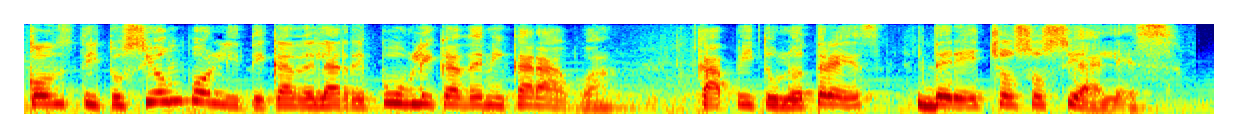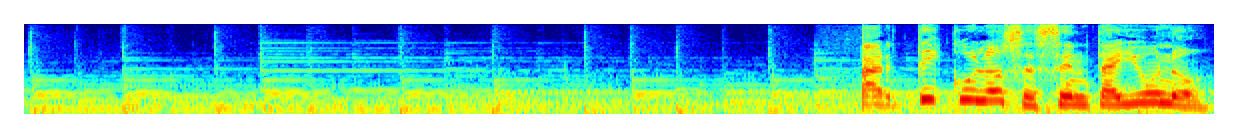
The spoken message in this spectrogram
Constitución Política de la República de Nicaragua. Capítulo 3. Derechos sociales. Artículo 61.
